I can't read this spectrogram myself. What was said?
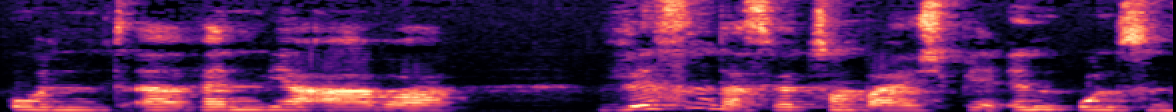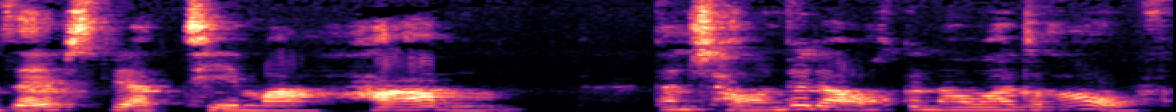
Und äh, wenn wir aber wissen, dass wir zum Beispiel in uns ein Selbstwertthema haben, dann schauen wir da auch genauer drauf.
